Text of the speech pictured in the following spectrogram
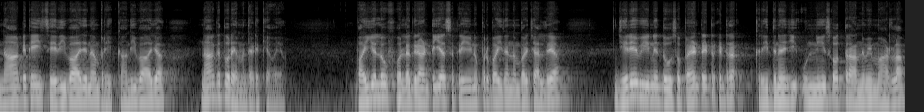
ਨਾ ਕਿਤੇ ਹਿੱਸੇ ਦੀ ਆਵਾਜ਼, ਨਾ ਬ੍ਰੇਕਾਂ ਦੀ ਆਵਾਜ਼ ਆ, ਨਾ ਕਿਤੋਂ ਰਿਮ ਧੜਕਿਆ ਹੋਇਆ। ਬਾਈ ਵੱਲੋਂ ਫੁੱਲ ਗਾਰੰਟੀ ਆ, ਸਕਰੀਨ ਉੱਪਰ ਬਾਈ ਦਾ ਨੰਬਰ ਚੱਲ ਰਿਹਾ। ਜਿਹੜੇ ਵੀਰ ਨੇ 265 ਟਰੈਕਟਰ ਖਿੱਡਰ, ਖਰੀਦਣਾ ਜੀ 1993 ਮਾਡਲ ਆ।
